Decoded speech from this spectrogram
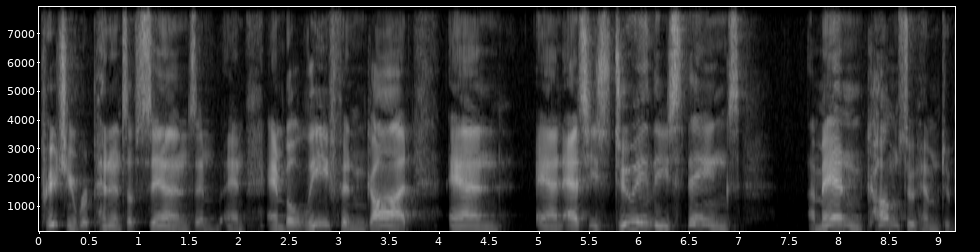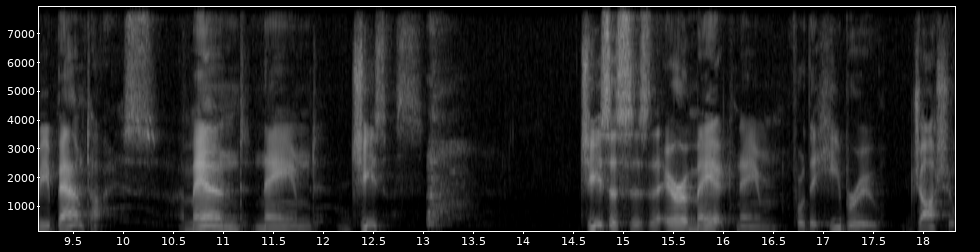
preaching repentance of sins and, and, and belief in God. And, and as he's doing these things, a man comes to him to be baptized, a man named Jesus. Jesus is the Aramaic name for the Hebrew Joshua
